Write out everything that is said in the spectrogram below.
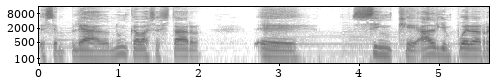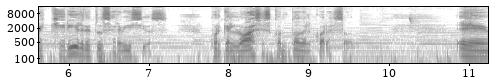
desempleado, nunca vas a estar eh, sin que alguien pueda requerir de tus servicios, porque lo haces con todo el corazón. Eh,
